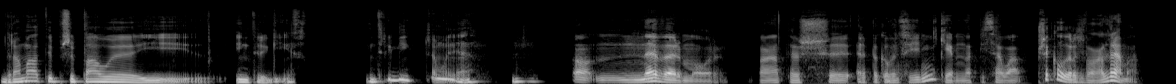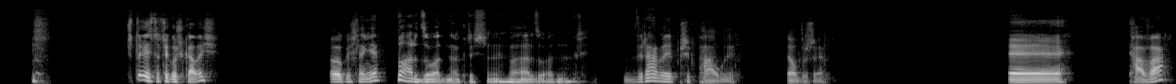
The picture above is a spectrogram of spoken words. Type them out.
Dramaty, przypały i intrygi. Intrygi? Czemu nie? O, Nevermore, a też y, RPGowym codziennikiem napisała przekoloryzowana drama. Czy to jest to, czego szukałeś? To określenie? Bardzo ładne określenie, bardzo ładne określenie. Dramy przypały. Dobrze. Eee, kawa?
